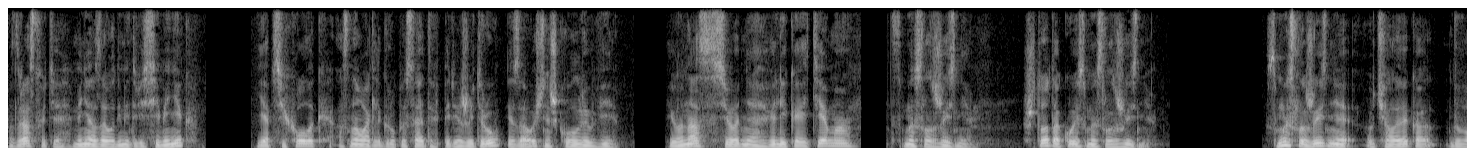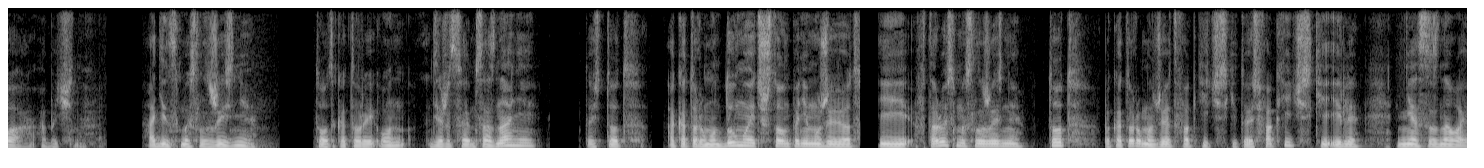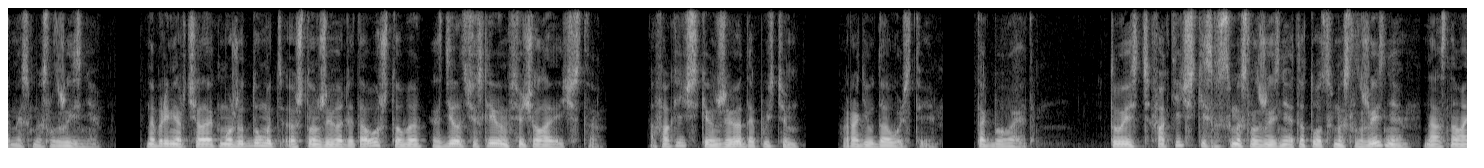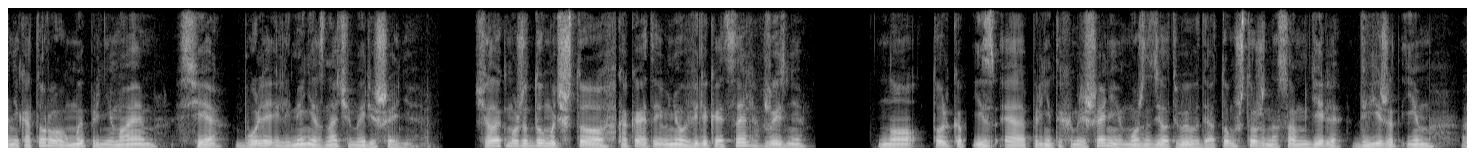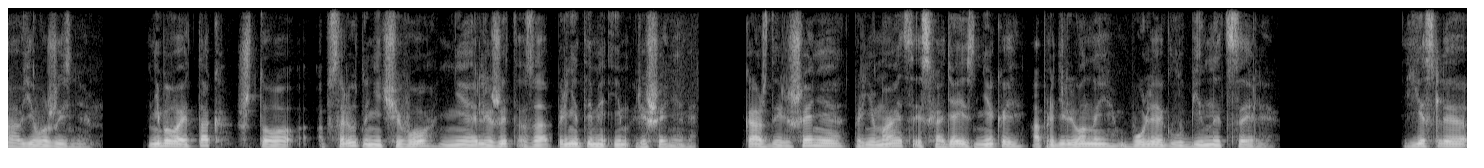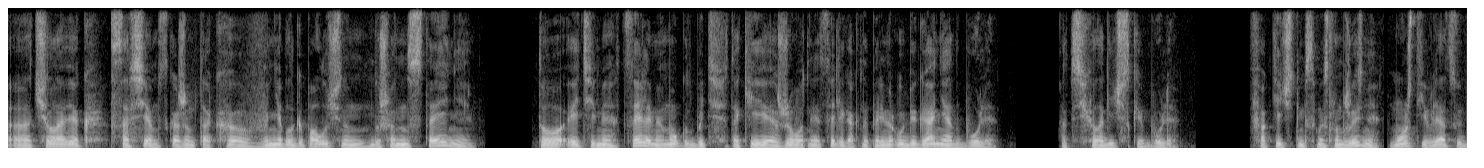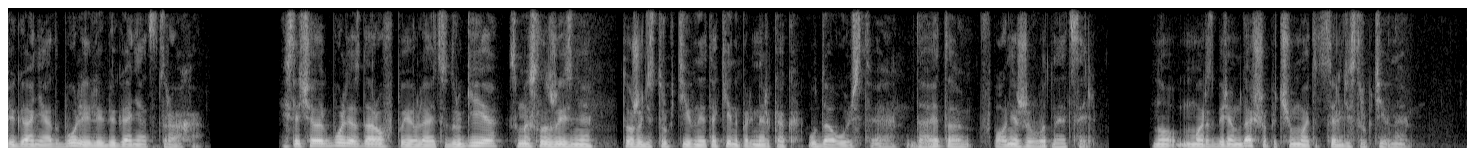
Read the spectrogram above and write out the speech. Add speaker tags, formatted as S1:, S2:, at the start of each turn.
S1: Здравствуйте, меня зовут Дмитрий Семеник. Я психолог, основатель группы сайтов «Пережить.ру» и заочной школы любви. И у нас сегодня великая тема «Смысл жизни». Что такое смысл жизни? Смысл жизни у человека два обычно. Один смысл жизни – тот, который он держит в своем сознании, то есть тот, о котором он думает, что он по нему живет. И второй смысл жизни – тот, по которому он живет фактически, то есть фактически или неосознаваемый смысл жизни. Например, человек может думать, что он живет для того, чтобы сделать счастливым все человечество, а фактически он живет, допустим, ради удовольствия. Так бывает. То есть фактический смысл жизни – это тот смысл жизни, на основании которого мы принимаем все более или менее значимые решения. Человек может думать, что какая-то у него великая цель в жизни, но только из э, принятых им решений можно сделать выводы о том, что же на самом деле движет им э, в его жизни. Не бывает так, что абсолютно ничего не лежит за принятыми им решениями. Каждое решение принимается исходя из некой определенной, более глубинной цели. Если э, человек совсем, скажем так, в неблагополучном душевном состоянии, то этими целями могут быть такие животные цели, как, например, убегание от боли, от психологической боли. Фактическим смыслом жизни может являться убегание от боли или убегание от страха. Если человек более здоров, появляются другие смыслы жизни, тоже деструктивные, такие, например, как удовольствие. Да, это вполне животная цель. Но мы разберем дальше, почему эта цель деструктивная.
